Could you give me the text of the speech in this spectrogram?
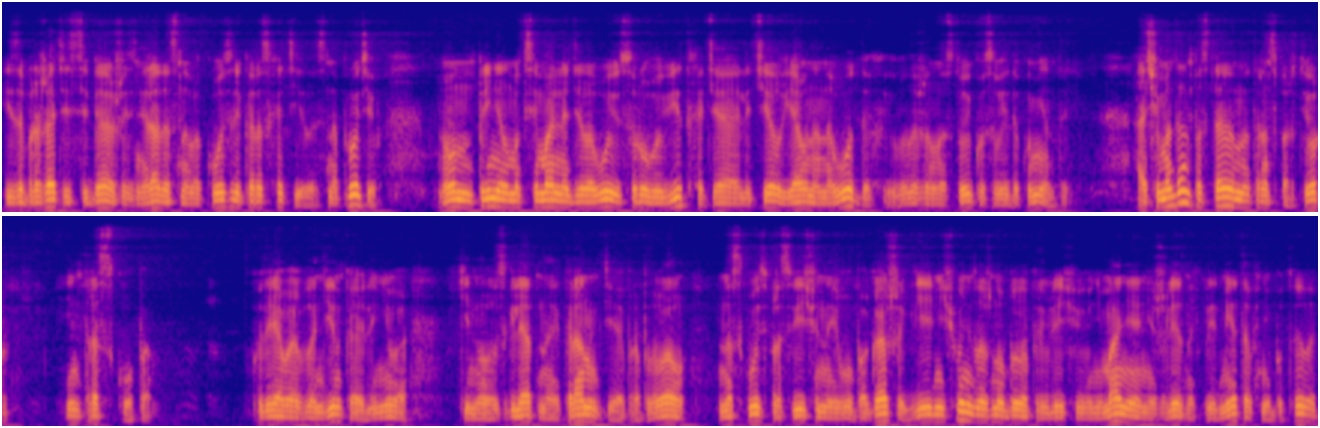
изображать из себя жизнерадостного козлика расхотелось. Напротив, он принял максимально деловой и суровый вид, хотя летел явно на отдых и выложил на стойку свои документы. А чемодан поставил на транспортер интроскопа. Кудрявая блондинка лениво кинула взгляд на экран, где проплывал насквозь просвеченный его багаж, и где ничего не должно было привлечь ее внимание, ни железных предметов, ни бутылок.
